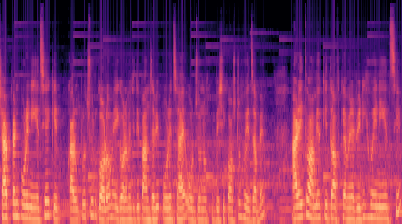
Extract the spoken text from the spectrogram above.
শার্ট প্যান্ট পরে নিয়েছে। কারণ প্রচুর গরম, এই গরমে যদি পাঞ্জাবি পরে যায়, ওর জন্য খুব বেশি কষ্ট হয়ে যাবে। আর এই তো আমিও কিন্তু অফ ক্যামেরা রেডি হয়ে নিয়েছি।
